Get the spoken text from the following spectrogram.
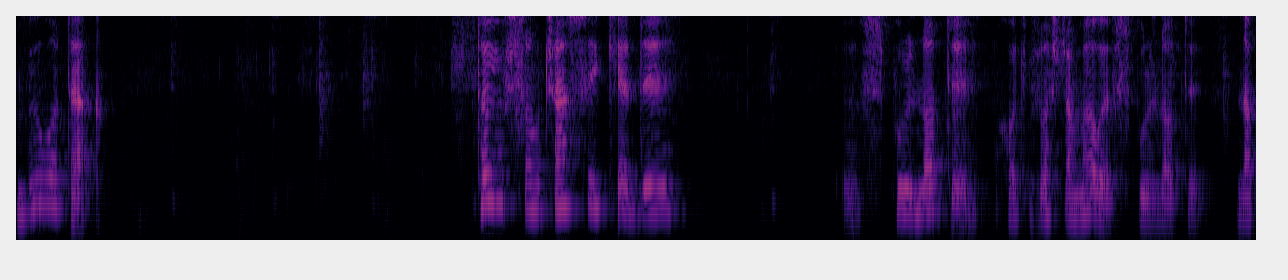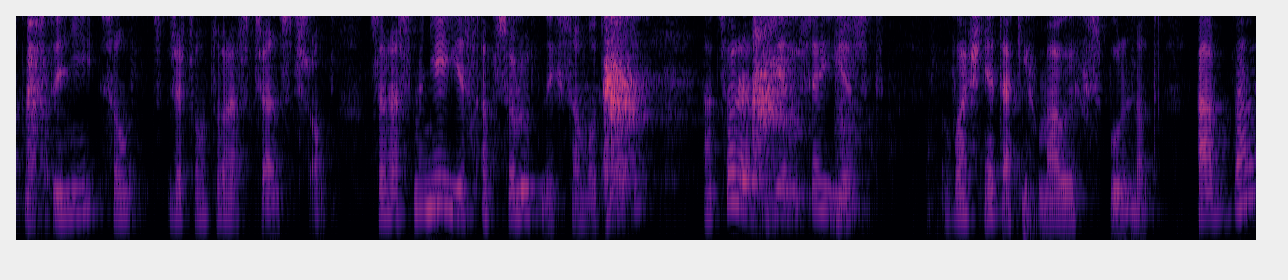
Było tak. To już są czasy, kiedy wspólnoty, choć zwłaszcza małe wspólnoty na pustyni są rzeczą coraz częstszą. Coraz mniej jest absolutnych samotników, a coraz więcej jest właśnie takich małych wspólnot. Abba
